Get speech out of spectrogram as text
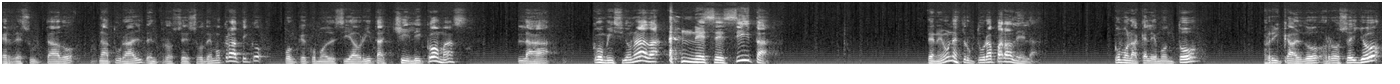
el resultado natural del proceso democrático, porque como decía ahorita Chili Comas, la comisionada necesita tener una estructura paralela, como la que le montó Ricardo Rosselló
